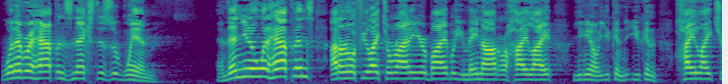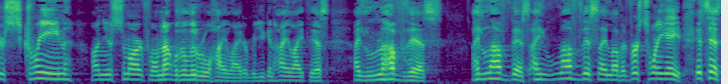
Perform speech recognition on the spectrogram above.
Whatever happens next is a win. And then you know what happens? I don't know if you like to write in your Bible, you may not, or highlight. You, you know, you can, you can highlight your screen on your smartphone, not with a literal highlighter, but you can highlight this. I love this. I love this. I love this. I love it. Verse 28, it says,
